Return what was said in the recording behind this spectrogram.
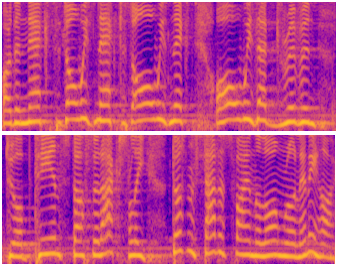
or the next. It's always next. It's always next. Always that driven to obtain stuff that actually doesn't satisfy in the long run, anyhow.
